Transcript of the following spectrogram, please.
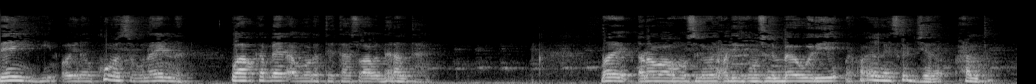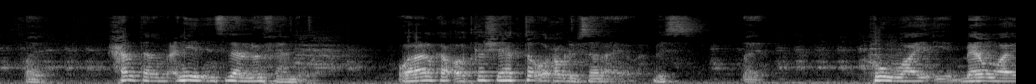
been yihiin oo aynan kuba sugnaynna waaba ka been abuuratay taas waaba daran tahay. Ayb rawaahu muslimun xadiidka muslim baa wariyey. Marka waa in layska jiro xanta. Ayb xantana macnaheeda in sidaa loo fahmo walaalka ood ka sheegto waxuu dhibsanayo bis ayb run waaye iyo been waaye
